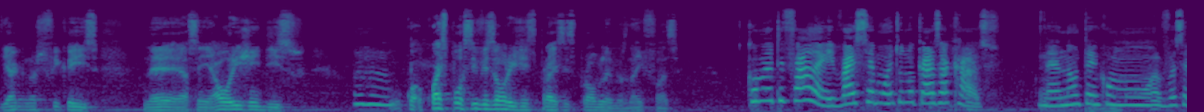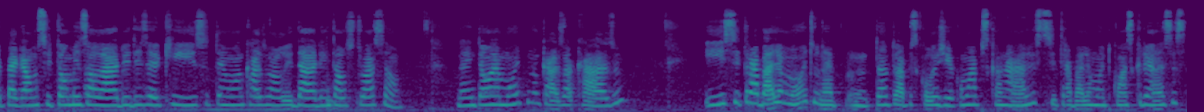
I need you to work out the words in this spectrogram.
diagnostica isso, né, assim, a origem disso. Uhum. Quais possíveis origens para esses problemas na infância? Como eu te falei, vai ser muito no caso a caso. Né? Não tem como você pegar um sintoma isolado e dizer que isso tem uma casualidade em tal situação. Né? Então, é muito no caso a caso. E se trabalha muito, né? tanto a psicologia como a psicanálise, se trabalha muito com as crianças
